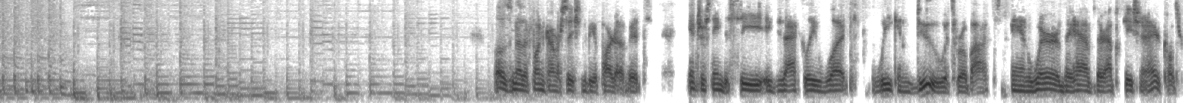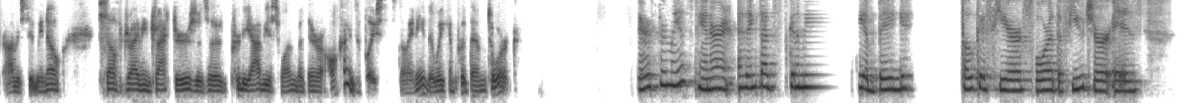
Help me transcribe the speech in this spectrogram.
Well, it was another fun conversation to be a part of. It's interesting to see exactly what we can do with robots and where they have their application in agriculture. Obviously, we know self-driving tractors is a pretty obvious one, but there are all kinds of places, Delaney, that we can put them to work. There certainly is, Tanner. I think that's going to be a big focus here for the future is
